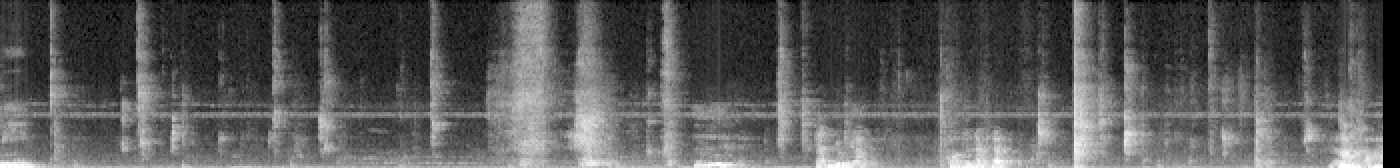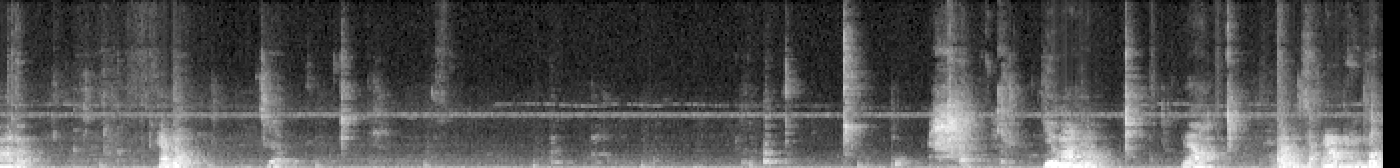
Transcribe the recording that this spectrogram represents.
นี่อืมจัดอยู่เนี่ยขอตัวหนักครับนั่งเขามาแล้วแฮมแล้ว แซ่บ เยอะมากแล้วเดี๋ยวเอาสักน้ำให้ก่อน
